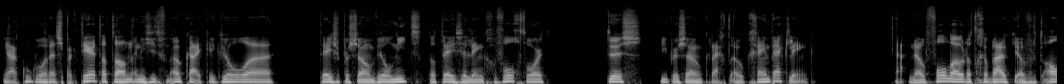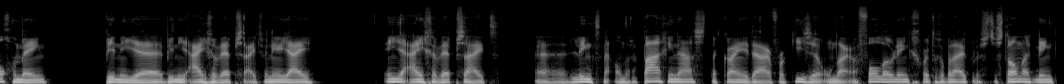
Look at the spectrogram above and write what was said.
ja, Google respecteert dat dan en die ziet van, oh kijk, ik wil, uh, deze persoon wil niet dat deze link gevolgd wordt, dus die persoon krijgt ook geen backlink. Ja, no-follow, dat gebruik je over het algemeen binnen je, binnen je eigen website. Wanneer jij in je eigen website uh, linkt naar andere pagina's, dan kan je daarvoor kiezen om daar een follow link voor te gebruiken, dus de standaard link.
